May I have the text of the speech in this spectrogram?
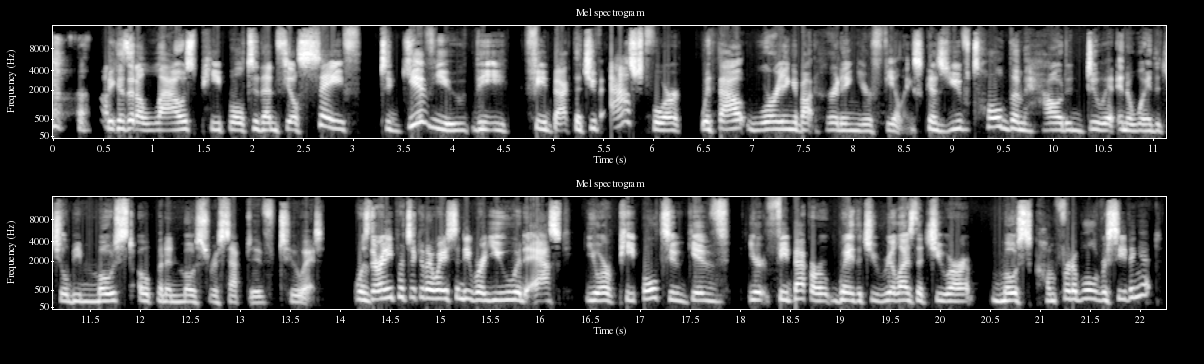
because it allows people to then feel safe to give you the feedback that you've asked for without worrying about hurting your feelings because you've told them how to do it in a way that you'll be most open and most receptive to it. Was there any particular way, Cindy, where you would ask your people to give your feedback or way that you realize that you are most comfortable receiving it?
